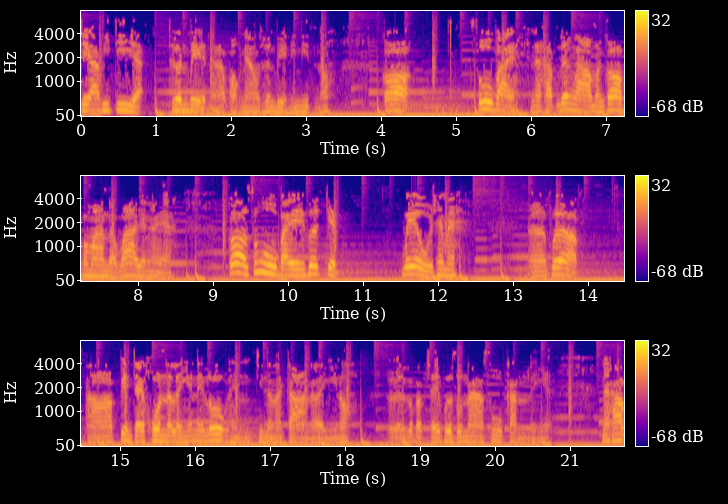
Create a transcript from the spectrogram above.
JRPG อะ Turn Based นะครับ ออกแนว Turn Based นิดๆเนาะก็สู้ไปนะครับ เรื่องราวมันก็ประมาณแบบว่ายังไงอะ ก็สู้ไปเพื่อเก็บเวลใช่ไหม เอ่อเพื่ออเปลี่ยนใจคนอะไรเงี้ยในโลกแห่งจินตนาการอะไรอย่างงี้เนาะเออแล้วก็แบบใช้เพอร์โซนาสู้กันอะไรเงี้ยนะครับ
